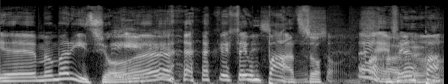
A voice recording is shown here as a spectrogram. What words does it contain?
eh, Maurizio? eh? che sei un pazzo. so, eh, sei un pazzo.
